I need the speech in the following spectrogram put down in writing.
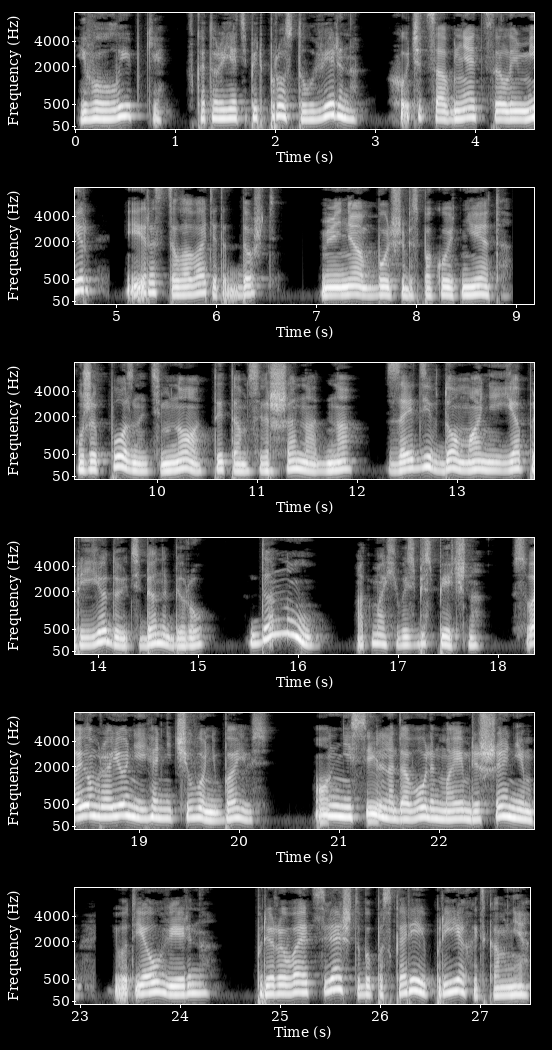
его улыбки, в которой я теперь просто уверена, хочется обнять целый мир и расцеловать этот дождь. Меня больше беспокоит не это. Уже поздно, темно, ты там совершенно одна. Зайди в дом, Аня, я приеду и тебя наберу. Да ну, отмахиваясь беспечно. В своем районе я ничего не боюсь. Он не сильно доволен моим решением, и вот я уверена, прерывает связь, чтобы поскорее приехать ко мне.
